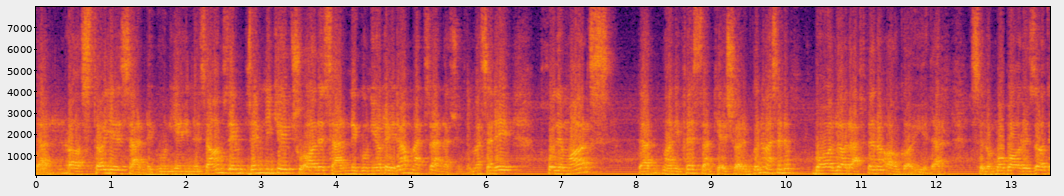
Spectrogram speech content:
در راستای سرنگونی این نظام. زمینی که شعار سرنگونی و غیره هم مطرح نشده. مسئله خود مارکس در مانیفست هم که اشاره می‌کنه مثلا بالا رفتن آگاهی در مثلا مبارزات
